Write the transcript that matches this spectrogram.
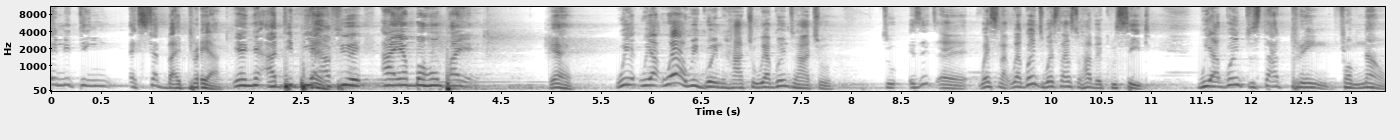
anything except by prayer. yɛnyɛ ade bia Yeah. afie a yɛmbɔ ho mpaeɛ Yeah. We, we are, where are we going, Hacho? We are going to Hacho. To, is it uh, Westland? We are going to Westlands to have a crusade. We are going to start praying from now.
